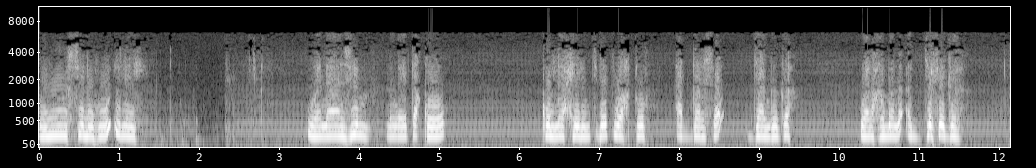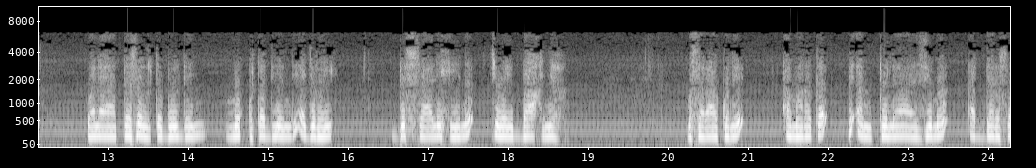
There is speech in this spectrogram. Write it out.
ويوصله إليه. ولازم نغي تقو كل حين تبت وقته الدرس جانغك والحمل أجفك ولا تسل تبلدن مقتديا لأجره بالصالحين تشوي باخنه مسراكوني أمرك بأن تلازم الدرس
